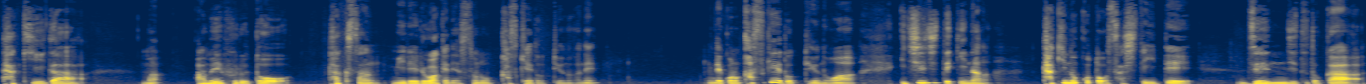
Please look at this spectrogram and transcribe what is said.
滝が、ま、雨降るとたくさん見れるわけです。そのカスケードっていうのがね。で、このカスケードっていうのは一時的な滝のことを指していて、前日とか、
